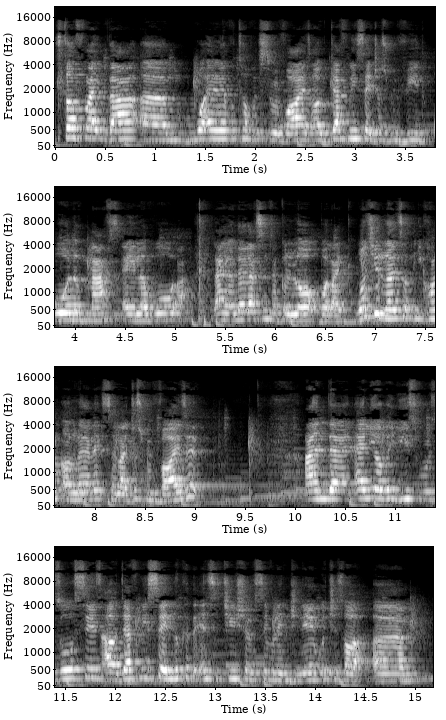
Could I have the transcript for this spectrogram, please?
Stuff like that. Um, what A level topics to revise? I'll definitely say just reviewed all of maths A level. Like, I know that seems like a lot, but like once you learn something, you can't unlearn it. So like just revise it. And then any other useful resources, I'll definitely say look at the Institution of Civil Engineering, which is our um,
